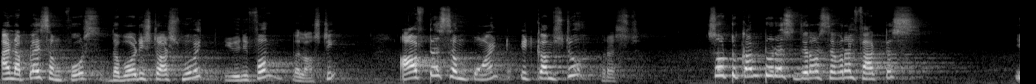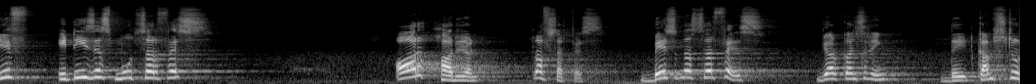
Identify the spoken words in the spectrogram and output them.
and apply some force. The body starts moving uniform velocity. After some point it comes to rest. So to come to rest there are several factors. If it is a smooth surface or horizontal rough surface. Based on the surface, we are considering that it comes to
